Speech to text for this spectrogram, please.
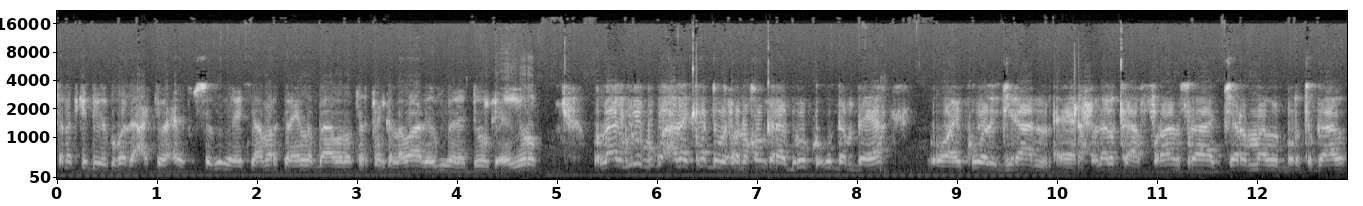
Sanad kadib kubadda cagta waxay fursad u helaysaa markale in la daawado tartanka labaad ee ugu weyn adduunka ee yurub. Wallahi gruub ugu adag hadda wuxuu noqon karaa gruubka ugu dambeeya oo ay ku wada jiraan xulalka faransa jermal portugal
